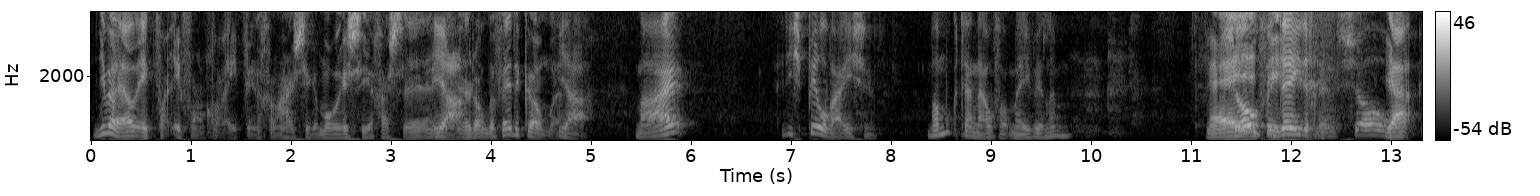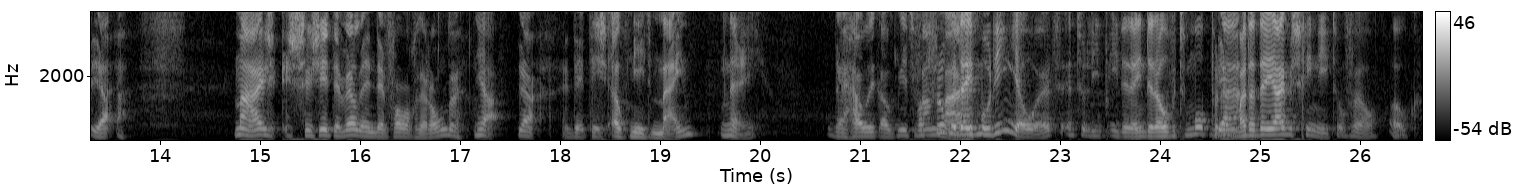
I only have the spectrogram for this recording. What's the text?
Jawel, ik, ik, vond, ik vind het gewoon hartstikke mooi als die gasten Ja. een ronde verder komen. Ja, maar die speelwijze. Wat moet ik daar nou van mee, Willem? Nee, zo het verdedigend, zo... Ja, ja. Maar ze- ze zitten wel in de volgende ronde. Ja, Ja, dit is ook niet mijn. nee. Daar hou ik ook niet Want van. vroeger maar- deed Mourinho het en toen liep iedereen erover te mopperen. Ja. Maar dat deed jij misschien niet, of wel? Ook.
